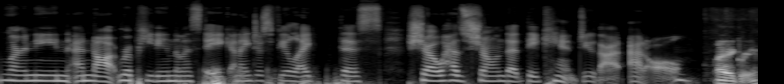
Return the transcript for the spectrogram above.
learning and not repeating the mistake and I just feel like this show has shown that they can't do that at all. I agree.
